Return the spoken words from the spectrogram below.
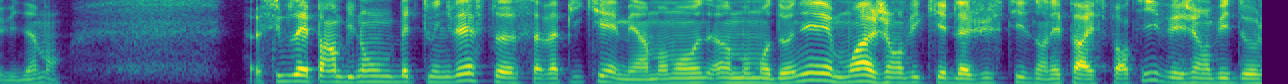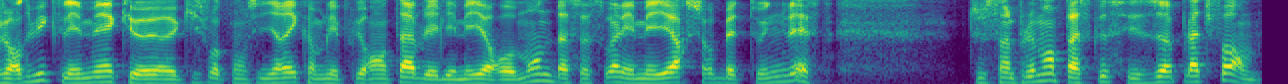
évidemment. Si vous n'avez pas un bilan bet to invest, ça va piquer. Mais à un moment, un moment donné, moi, j'ai envie qu'il y ait de la justice dans les paris sportifs et j'ai envie d'aujourd'hui que les mecs euh, qui soient considérés comme les plus rentables et les meilleurs au monde, bah, ce soit les meilleurs sur bet to invest. Tout simplement parce que c'est the plateforme.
